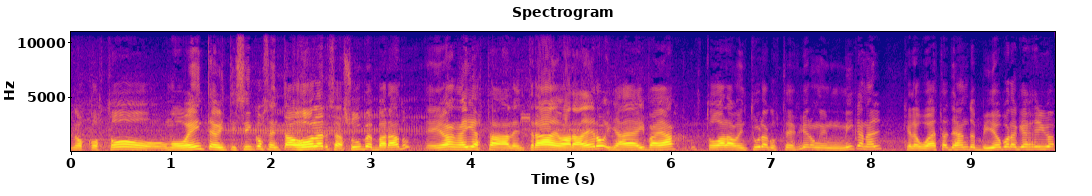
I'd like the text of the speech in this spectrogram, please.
nos costó como 20, 25 centavos dólares, o sea, súper barato. Te ahí hasta la entrada de Varadero y ya de ahí para allá toda la aventura que ustedes vieron en mi canal, que les voy a estar dejando el video por aquí arriba,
